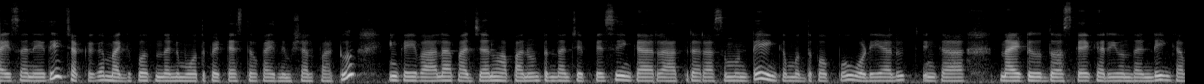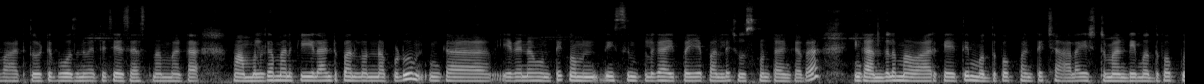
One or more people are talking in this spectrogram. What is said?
రైస్ అనేది చక్కగా మగ్గిపోతుందండి. మూత పెట్టేస్తే ఒక ఐదు నిమిషాల పాటు. ఇంకా ఇవాళ మధ్యాహ్నం ఆ పని ఉంటుందని చెప్పేసి ఇంకా రాత్రి రసం ఉంటే ఇంకా ముద్దపప్పు వడియాలు ఇంకా నైట్ దోసకాయ కర్రీ ఉందండి. ఇంకా వాటితోటి భోజనం అయితే చేసేస్తున్నాం అన్నమాట మామూలుగా మనకి ఇలాంటి పనులు ఉన్నప్పుడు ఇంకా ఏవైనా ఉంటే కొన్ని సింపుల్గా అయిపోయే పనులే చూసుకుంటాం కదా. ఇంకా అందులో మా వారికి అయితే ముద్దపప్పు అంటే చాలా ఇష్టం అండి ముద్దపప్పు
